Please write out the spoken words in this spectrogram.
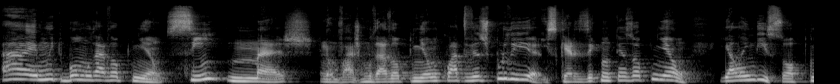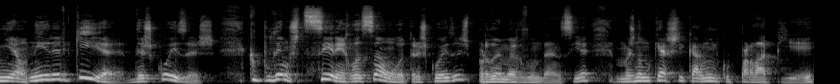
ah, é muito bom mudar de opinião. Sim, mas não vais mudar de opinião quatro vezes por dia. Isso quer dizer que não tens opinião. E além disso, a opinião na hierarquia das coisas que podemos tecer em relação a outras coisas, perdoem-me a redundância, mas não me quero esticar muito com o parlapié,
